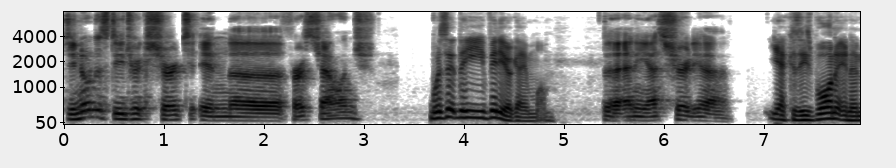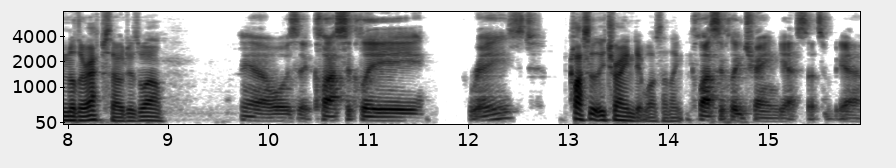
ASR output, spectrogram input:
Do you notice Diedrich's shirt in the first challenge? Was it the video game one? The NES shirt, yeah. Yeah, because he's worn it in another episode as well. Yeah, what was it? Classically raised? Classically trained, it was, I think. Classically trained, yes, that's, yeah.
